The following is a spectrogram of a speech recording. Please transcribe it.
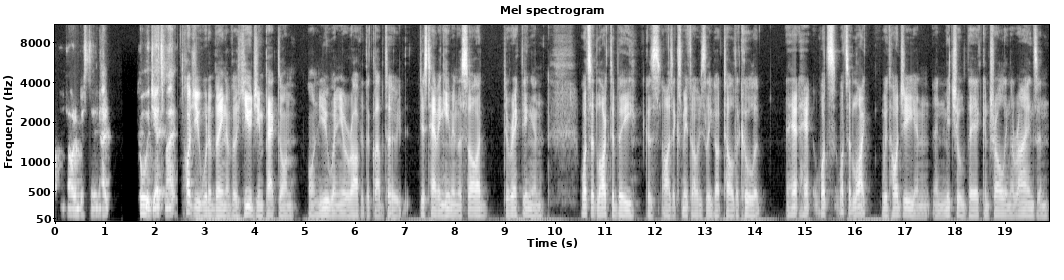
I told him just to you know cool the jets, mate. Hodgie would have been of a huge impact on on you when you arrived at the club too. Just having him in the side directing and what's it like to be because Isaac Smith obviously got told to cool it. How, how, what's what's it like with Hodgie and, and Mitchell there controlling the reins and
